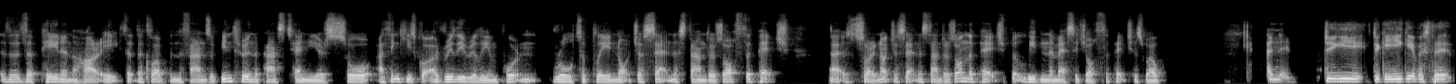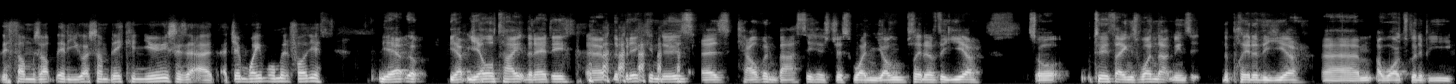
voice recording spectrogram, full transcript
the, the pain and the heartache that the club and the fans have been through in the past 10 years. So I think he's got a really, really important role to play, not just setting the standards off the pitch. Uh, sorry, not just setting the standards on the pitch, but leading the message off the pitch as well. And do you, do you give us the, the thumbs up there? You got some breaking news? Is it a, a Jim White moment for you? Yeah, Yep, yellow tie at the ready. Uh, the breaking news is Calvin Bassey has just won Young Player of the Year. So two things. One, that means the Player of the Year um, award's going to be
